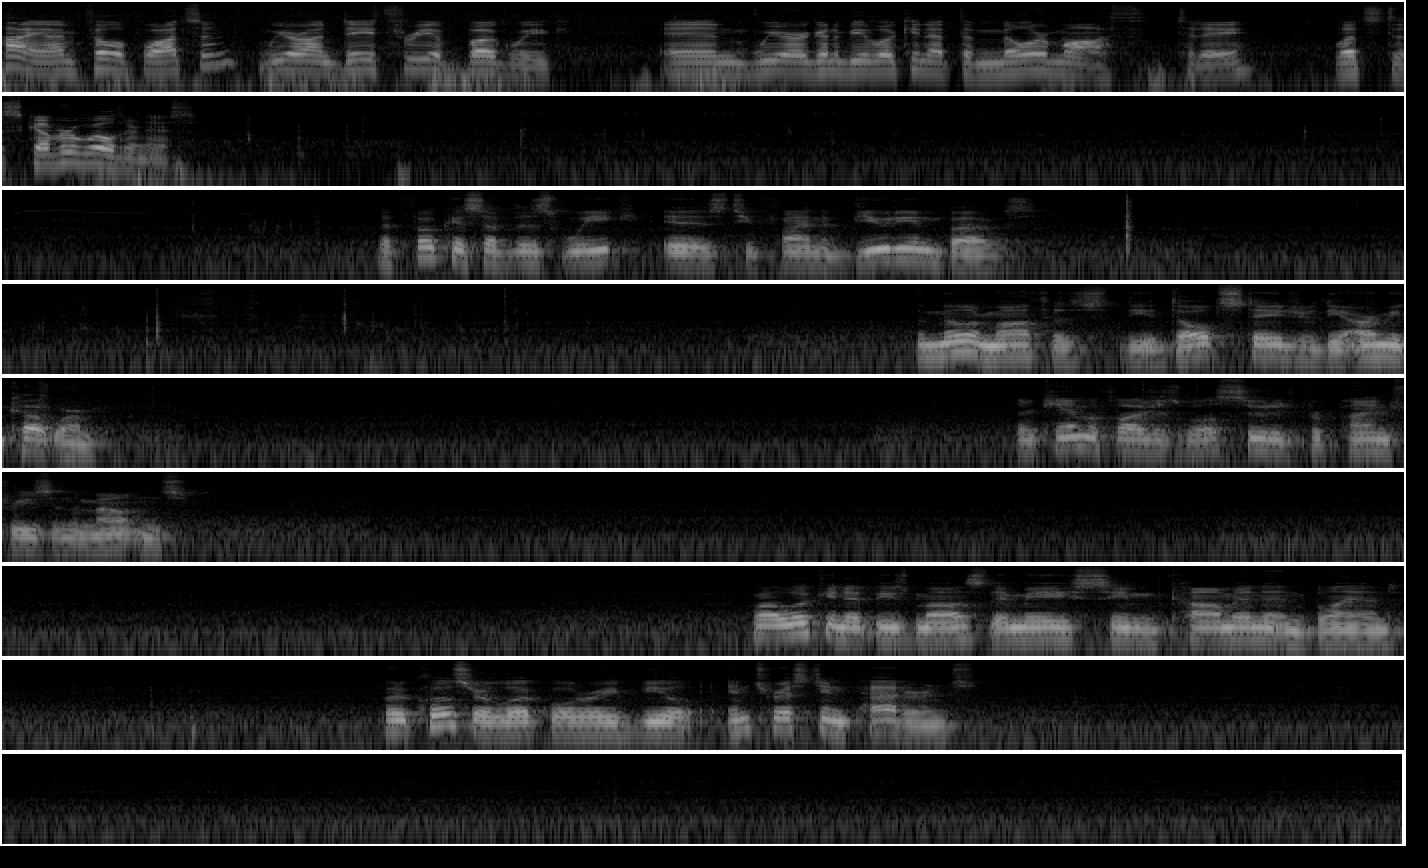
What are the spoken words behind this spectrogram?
Hi, I'm Philip Watson. We are on day three of Bug Week, and we are going to be looking at the Miller moth today. Let's discover wilderness. The focus of this week is to find the beauty in bugs. The Miller moth is the adult stage of the army cutworm. Their camouflage is well suited for pine trees in the mountains. While looking at these moths, they may seem common and bland, but a closer look will reveal interesting patterns.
